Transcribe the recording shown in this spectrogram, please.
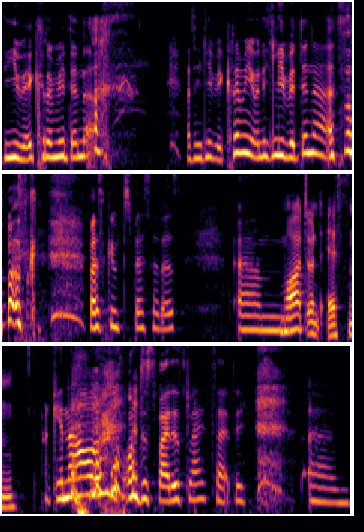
liebe Krimi-Dinner. Also ich liebe Krimi und ich liebe Dinner. Also was, was gibt's Besseres? Ähm, Mord und Essen. Genau, und das beides gleichzeitig. Ähm,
